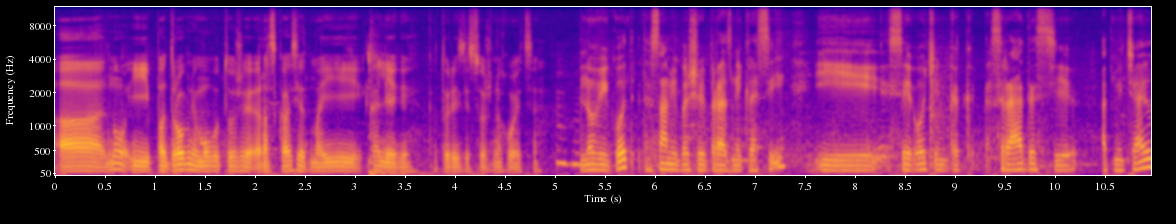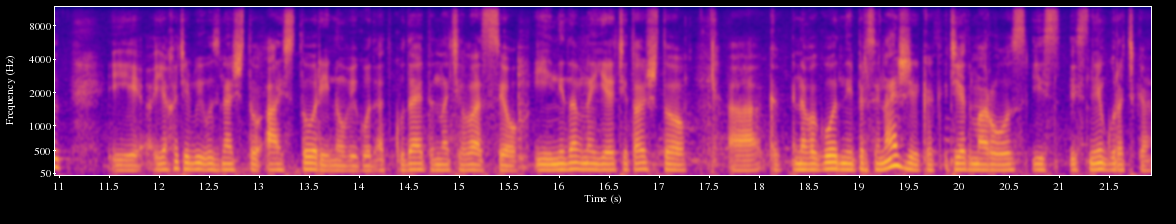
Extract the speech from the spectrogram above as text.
А, ну и подробнее могут тоже рассказывать мои коллеги, которые здесь тоже находятся. Новый год – это самый большой праздник России, и все очень как с радостью отмечают. И я хотел бы узнать, что о истории Новый год, откуда это началось все. И недавно я читал, что а, как новогодние персонажи, как Дед Мороз и, и Снегурочка,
